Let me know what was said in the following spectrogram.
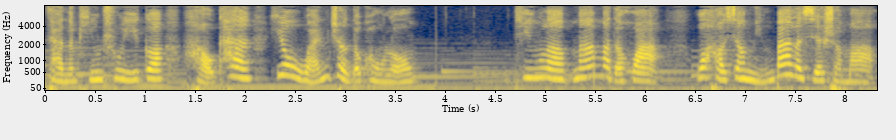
才能拼出一个好看又完整的恐龙。听了妈妈的话，我好像明白了些什么。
